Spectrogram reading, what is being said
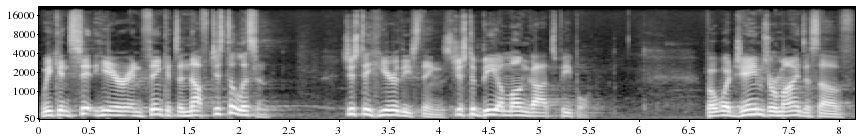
We can sit here and think it's enough just to listen, just to hear these things, just to be among God's people. But what James reminds us of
